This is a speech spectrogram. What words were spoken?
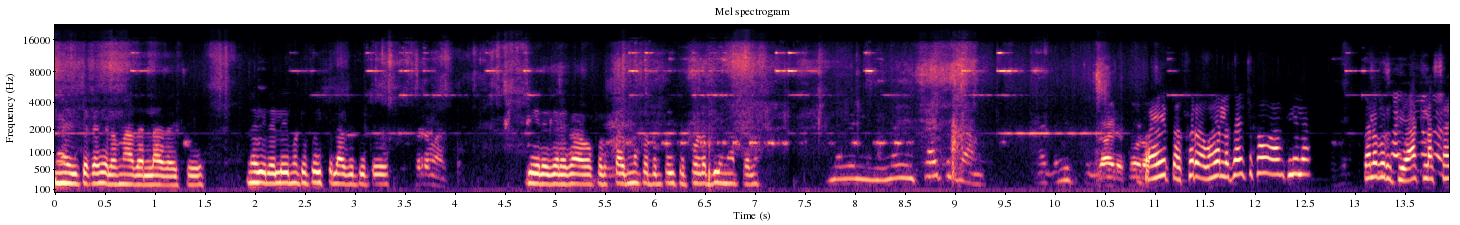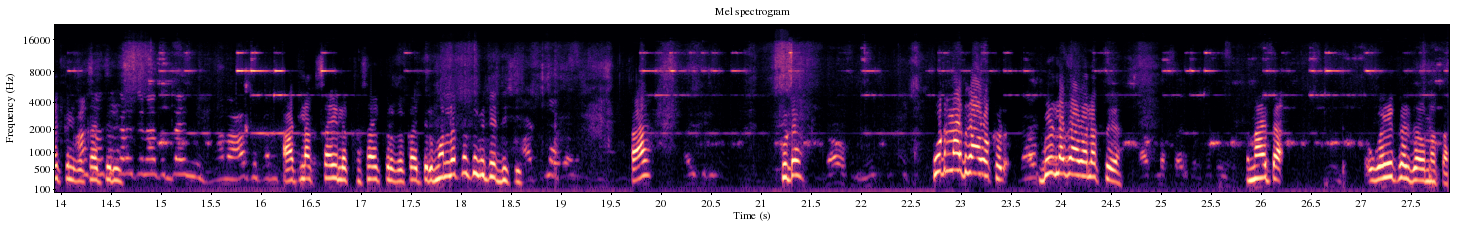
नवीच्या कशाला नादाला लागायचे? नवीला लय मोठे पैसे लागत होते. गेल्या गेल्या गावाकडे काय मुकदम पैसे पडत देईन आपल्याला. काय येतं खरं व्हायला जायचं का हो अंकलीला? चला बरं की आठ लाख सायकल का काहीतरी आठ लाख सायकल सायकल का काहीतरी म्हणलात ना तुम्ही त्या दिवशी. हा? कुठे? कुठं नाहीत गावाकडं? बीडला जावं लागतं नाही तर उगा इकडे जाऊ नका.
